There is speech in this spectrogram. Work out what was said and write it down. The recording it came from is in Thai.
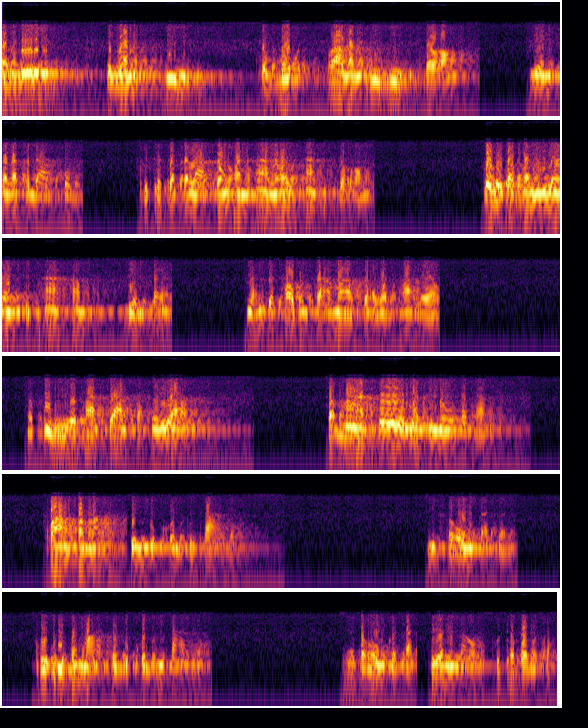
วันนี้เป็นวันที่สมมุติว่าวันที่ยี่สิบสองเดือนกรกฎาคม พุทธศักราชสองพันห้าร้อยห้าสิบสองตรงกับวันแรงสิบห้าค่ำเดือนแปดหลังจากเข้าพรรษามาสองวันพระแล้วพระผู้มีพระภาคเจ้าตรัสไว้ว่าสมาโทมัชิโนกระทัง ความประมาทเป็นบุคคลที่ตายแล้วนี่พระองค์ตรัสไว้ผู้ที่ประมาทเป็นบุคคลที่ตายแล้วแล้วพระองค์ก็ตัดเตือนเราพุทธบริษัท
